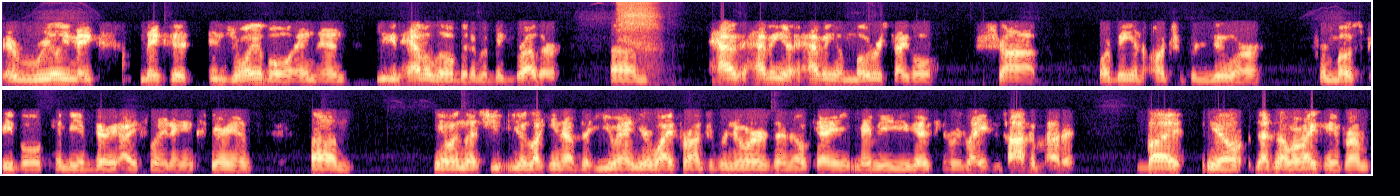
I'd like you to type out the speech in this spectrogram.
it really makes makes it enjoyable and and you can have a little bit of a big brother. Um, have, having a having a motorcycle shop or being an entrepreneur for most people can be a very isolating experience. Um, you know, unless you, you're lucky enough that you and your wife are entrepreneurs, then okay, maybe you guys can relate and talk about it. But you know, that's not where I came from.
